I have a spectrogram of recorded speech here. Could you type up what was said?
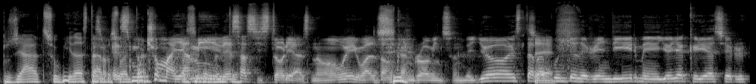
pues ya su vida está Es, resuelta. es mucho Miami de esas historias, ¿no? Güey, igual Duncan Sí. Robinson, de yo estaba Sí. a punto de rendirme, yo ya quería ser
